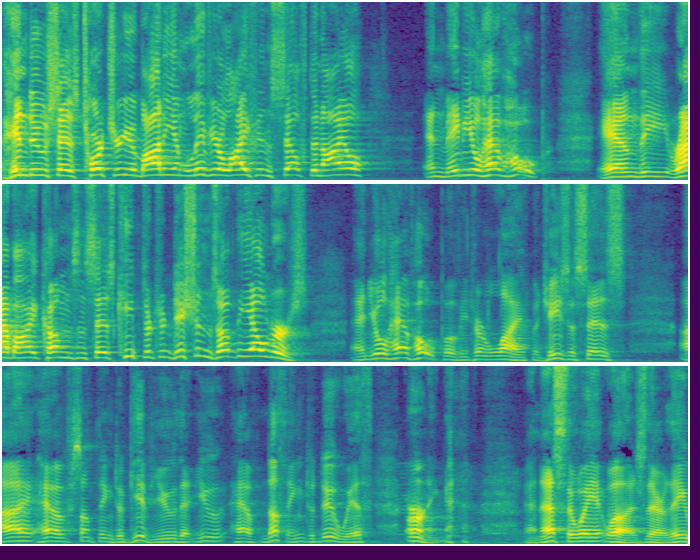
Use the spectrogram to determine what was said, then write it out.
Hindu says, torture your body and live your life in self denial, and maybe you'll have hope. And the rabbi comes and says, keep the traditions of the elders, and you'll have hope of eternal life. But Jesus says, I have something to give you that you have nothing to do with earning. and that's the way it was there. They,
